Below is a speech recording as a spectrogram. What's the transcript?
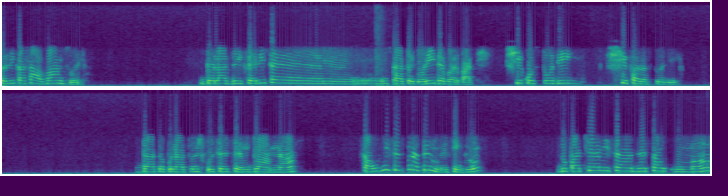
să zic așa, avansuri de la diferite categorii de bărbați, și cu studii, și fără studii. Dacă până atunci fusesem doamna, sau mi se spunea pe nume simplu, după aceea mi se adresau cu mă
